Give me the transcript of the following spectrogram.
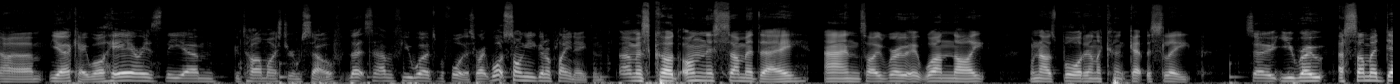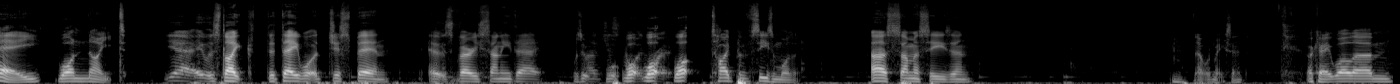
Um, yeah, okay. Well, here is the um, guitar meister himself. Let's have a few words before this, right? What song are you going to play, Nathan? Um, it's called On This Summer Day, and I wrote it one night when I was bored and I couldn't get to sleep. So you wrote a summer day, one night. Yeah, it was like the day what had just been. It was a very sunny day. Was it I what what what type of season was it? Uh, summer season. Mm, that would make sense. Okay, well, um,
